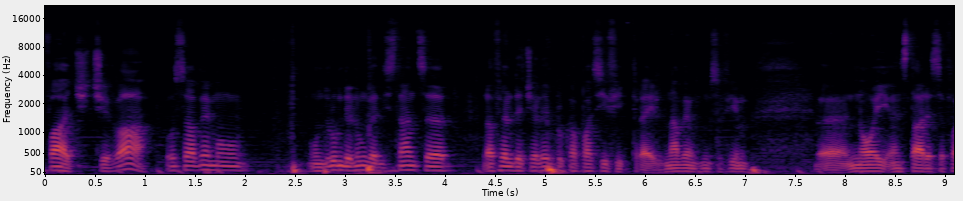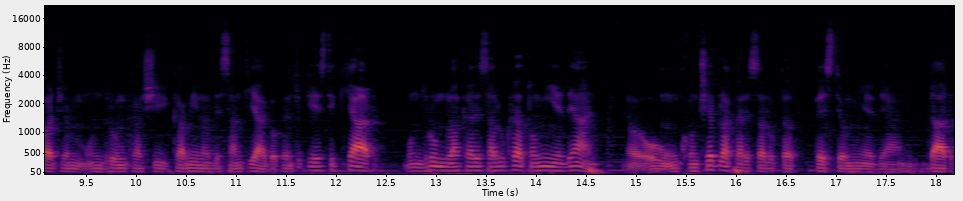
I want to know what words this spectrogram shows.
Faci ceva, o să avem o, un drum de lungă distanță la fel de celebru ca Pacific Trail. Nu avem cum să fim uh, noi în stare să facem un drum ca și Camino de Santiago, pentru că este chiar un drum la care s-a lucrat o mie de ani, un concept la care s-a lucrat peste o mie de ani, dar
